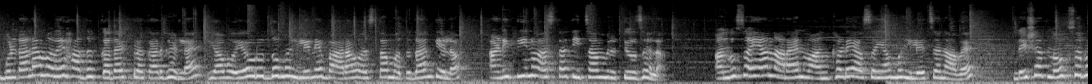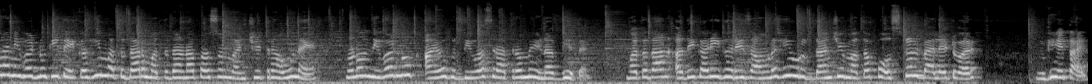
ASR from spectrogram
बुलढाण्यामध्ये हा धक्कादायक प्रकार घडलाय. या वयोवृद्ध महिलेने बारा वाजता मतदान केलं आणि तीन वाजता तिचा मृत्यू झाला. अनुसया नारायण वानखडे असं या महिलेचं नाव आहे. देशात लोकसभा निवडणुकीत एकही मतदार मतदानापासून वंचित राहू नये म्हणून निवडणूक आयोग दिवस रात्र मेहनत घेत आहे. मतदान अधिकारी घरी जाऊनही वृद्धांची मतं पोस्टल बॅलेटवर घेत आहेत.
